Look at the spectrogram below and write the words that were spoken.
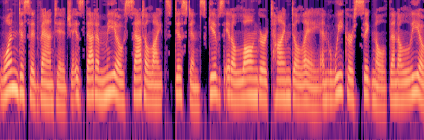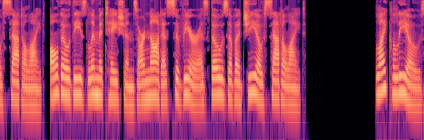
One disadvantage is that a MEO satellite's distance gives it a longer time delay and weaker signal than a LEO satellite, although these limitations are not as severe as those of a GEO satellite. Like LEOs,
